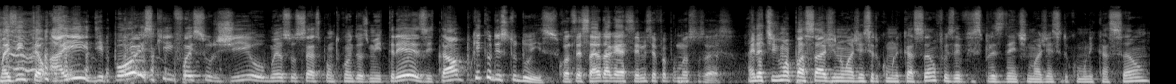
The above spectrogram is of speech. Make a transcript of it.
Mas então, aí depois que foi surgir o meu sucesso.com em 2013 e tal, por que, que eu disse tudo isso? Quando você saiu da HSM, você foi pro meu sucesso. Ainda tive uma passagem numa agência de comunicação, fui vice-presidente numa agência de comunicação,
